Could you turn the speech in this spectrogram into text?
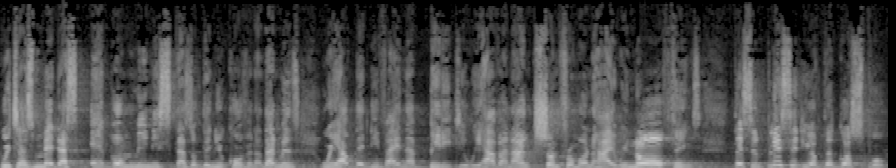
which has made us able ministers of the new covenant. That means we have the divine ability, we have an unction from on high, we know all things. The simplicity of the gospel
